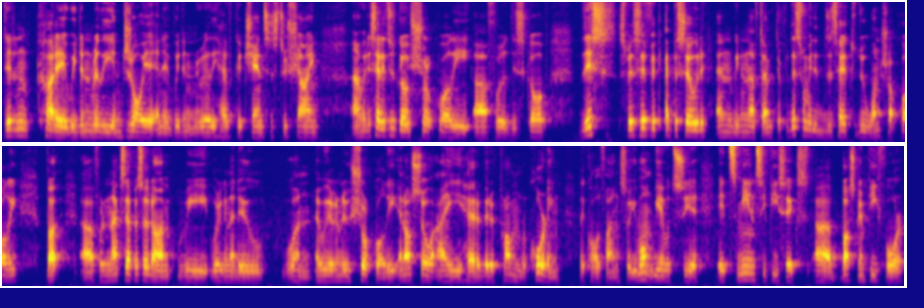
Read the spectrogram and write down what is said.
didn't cut it. We didn't really enjoy it, and it, we didn't really have good chances to shine. Uh, we decided to go short quality uh, for this co-op. This specific episode, and we didn't have time to for this one. We decided to do one-shot quality, but uh, for the next episode on, we we're gonna do one. Uh, we're gonna do short quality, and also I had a bit of problem recording the qualifying, so you won't be able to see it. It's me and CP6, uh, Bosco P4,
